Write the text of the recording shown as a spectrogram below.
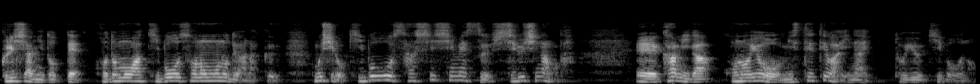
クリスチャンにとって子供は希望そのものではなく、むしろ希望を指し示す印なのだ。えー、神がこの世を見捨ててはいないという希望の。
